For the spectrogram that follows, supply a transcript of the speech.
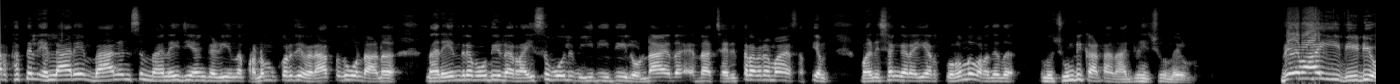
അർത്ഥത്തിൽ എല്ലാരെയും ബാലൻസ് മാനേജ് ചെയ്യാൻ കഴിയുന്ന പ്രണബ് മുഖർജി വരാത്തത് കൊണ്ടാണ് നരേന്ദ്രമോദിയുടെ റൈസ് പോലും ഈ രീതിയിൽ ഉണ്ടായത് എന്ന ചരിത്രപരമായ സത്യം മണിശങ്കർ അയ്യർ തുറന്നു പറഞ്ഞത് ഒന്ന് ചൂണ്ടിക്കാട്ടാൻ ആഗ്രഹിച്ചു എന്നേ ഉള്ളൂ. ദയവായി ഈ വീഡിയോ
